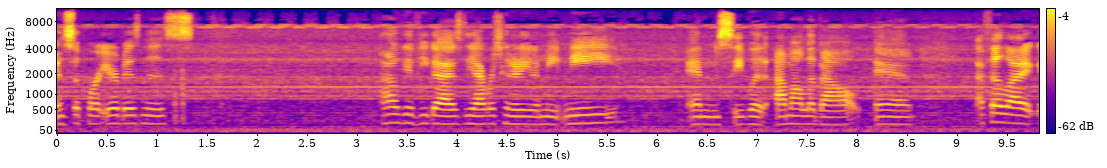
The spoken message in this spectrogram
and support your business, I'll give you guys the opportunity to meet me and see what I'm all about. And I feel like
